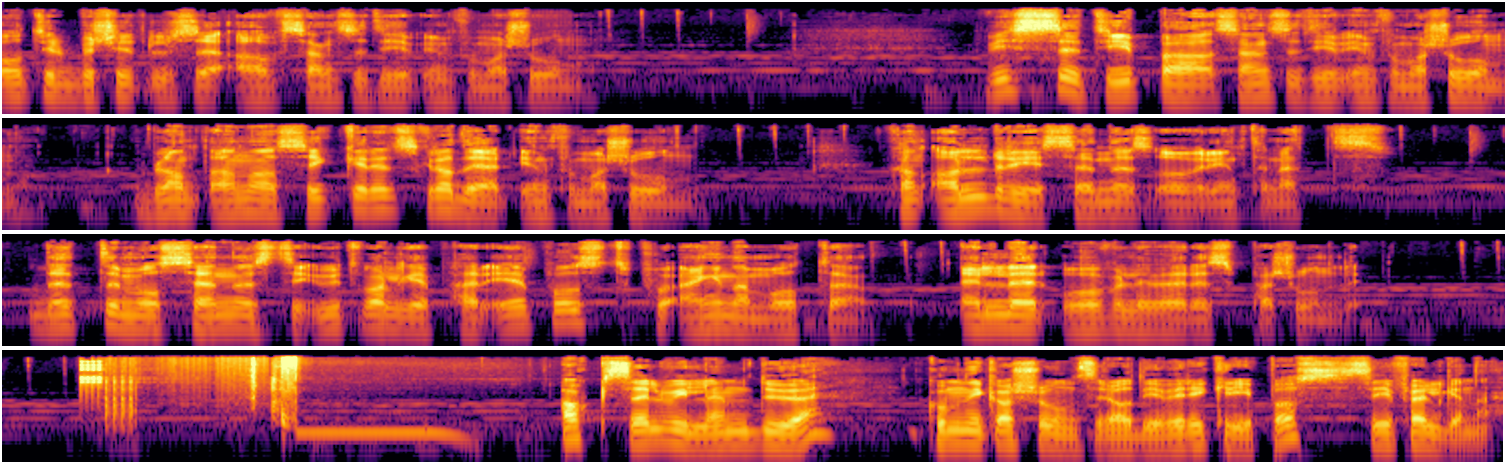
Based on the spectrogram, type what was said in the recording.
og til beskyttelse av sensitiv informasjon. Visse typer sensitiv informasjon, bl.a. sikkerhetsgradert informasjon, kan aldri sendes over internett. Dette må sendes til utvalget per e-post på egnet måte, eller overleveres personlig. Aksel Wilhelm Due, kommunikasjonsrådgiver i Kripos, sier følgende.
